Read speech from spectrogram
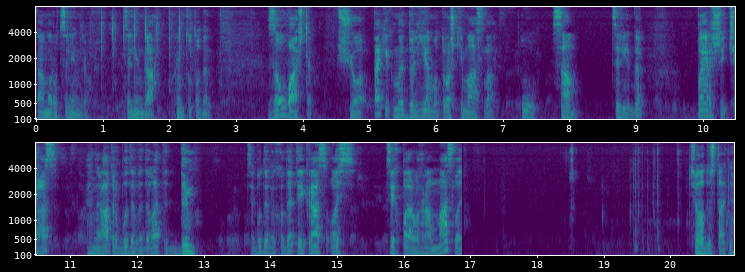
камеру циліндрів. Циліндра. Він тут один. Зауважте, що так як ми дольємо трошки масла у сам циліндр, перший час генератор буде видавати дим. Це буде виходити якраз ось цих пару грам масла. Цього достатньо.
